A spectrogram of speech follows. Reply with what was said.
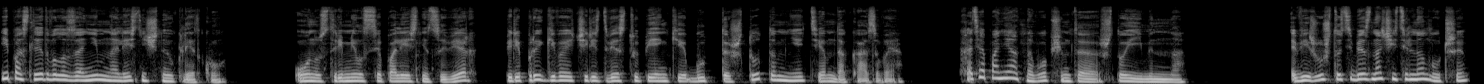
и последовала за ним на лестничную клетку. Он устремился по лестнице вверх, перепрыгивая через две ступеньки, будто что-то мне тем доказывая. Хотя понятно, в общем-то, что именно. «Вижу, что тебе значительно лучше».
